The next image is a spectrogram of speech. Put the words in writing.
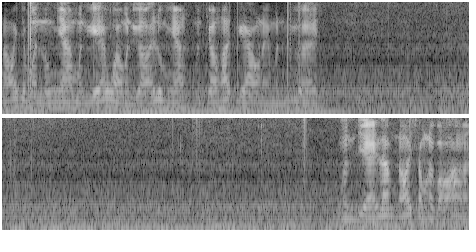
Nói cho mình luôn nha. Mình ghé qua mình gửi luôn nha. Mình cho hết rau này, mình mới về. Mình dễ lắm. Nói xong là bỏ à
